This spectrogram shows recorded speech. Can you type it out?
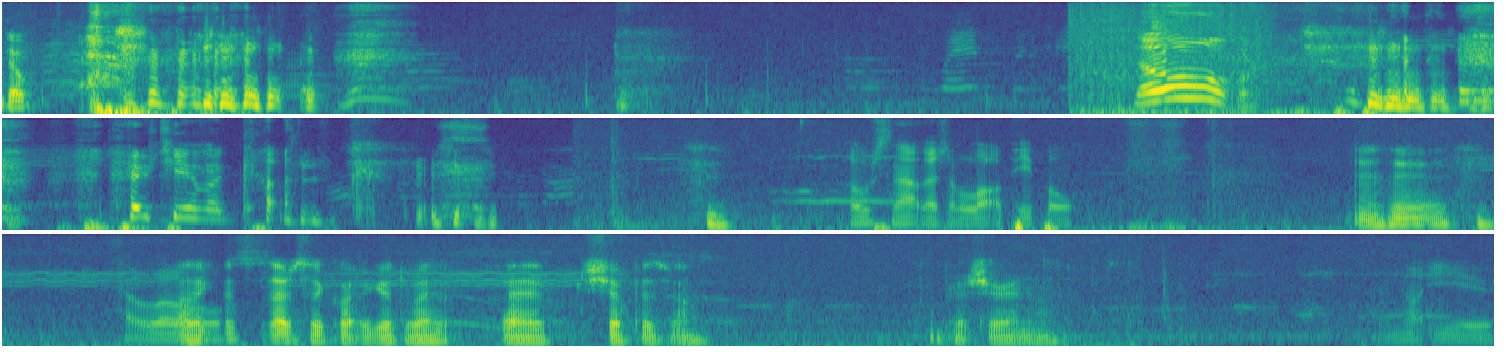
nope. When the No! How do you have a gun? Oh snap, there's a lot of people. hmm Hello. I think this is actually quite a good we- uh, ship as well. I'm pretty sure anyway. Not you.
